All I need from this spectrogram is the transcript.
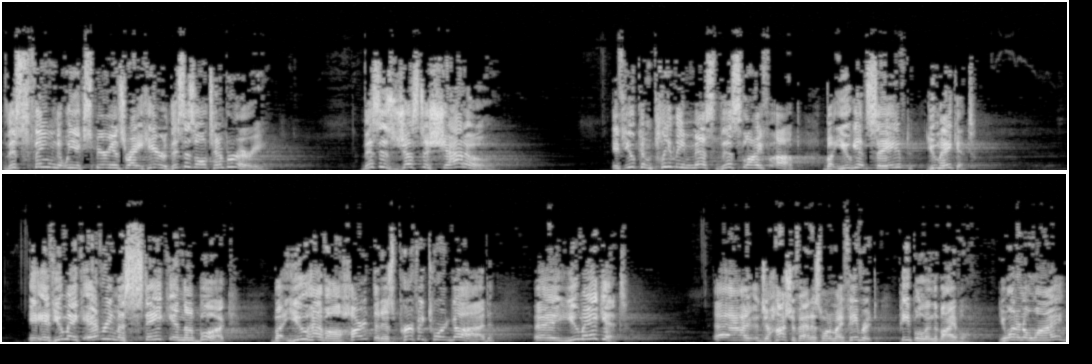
this thing that we experience right here, this is all temporary. This is just a shadow. If you completely mess this life up, but you get saved, you make it. If you make every mistake in the book, but you have a heart that is perfect toward God, uh, you make it. Uh, Jehoshaphat is one of my favorite people in the Bible. You want to know why?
